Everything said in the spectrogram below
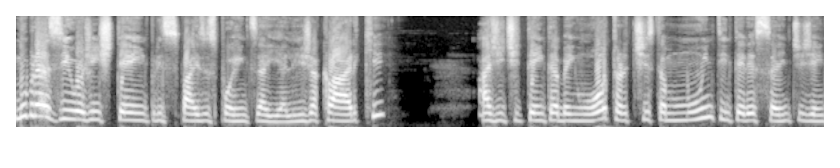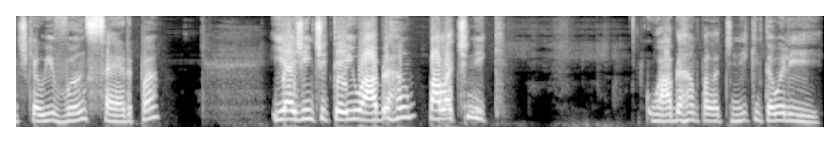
No Brasil, a gente tem principais expoentes aí, a Lígia Clark. A gente tem também um outro artista muito interessante, gente, que é o Ivan Serpa. E a gente tem o Abraham Palatnik. O Abraham Palatnik, então, ele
